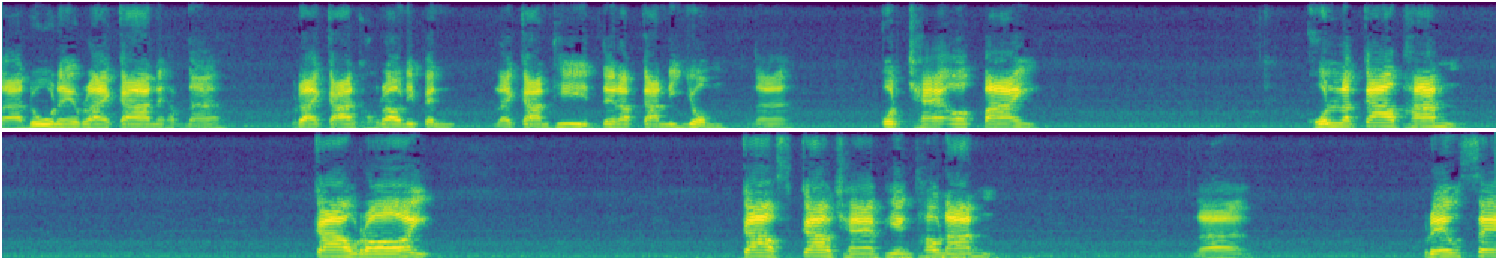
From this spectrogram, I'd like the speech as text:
นะดูในรายการนะครับนะ รายการของเรานี่เป็นรายการที่ได้รับการนิยมนะ กดแชร์ออกไป คนละเก้าพันเก้าร้อยเก้าเก้าแชร์เพียงเท่านั้นนะเร็วเซ่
